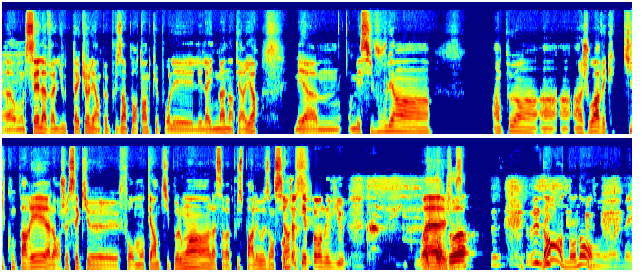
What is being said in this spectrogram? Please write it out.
euh, on le sait, la value de tackle est un peu plus importante que pour les, les linemen intérieurs. Mais, euh, mais si vous voulez un, un peu un, un, joueur avec qui le comparer. Alors, je sais qu'il faut remonter un petit peu loin. Hein. Là, ça va plus parler aux anciens. Oh, T'inquiète pas, on est vieux. Ouais, pour toi? non, non, non, euh, mais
